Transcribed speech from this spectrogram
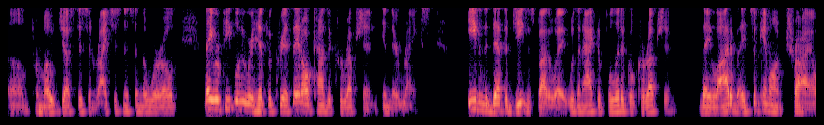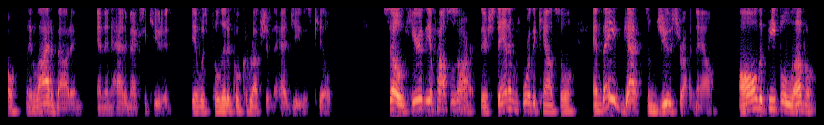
um, promote justice and righteousness in the world. They were people who were hypocrites. They had all kinds of corruption in their ranks. Even the death of Jesus, by the way, was an act of political corruption. They lied about. They took him on trial. They lied about him and then had him executed. It was political corruption that had Jesus killed. So here the apostles are. They're standing before the council, and they've got some juice right now all the people love them.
